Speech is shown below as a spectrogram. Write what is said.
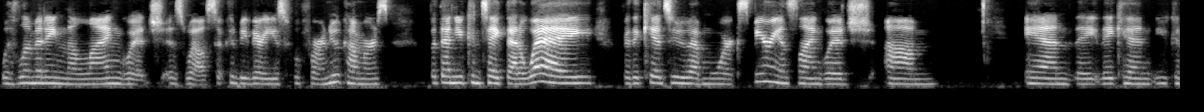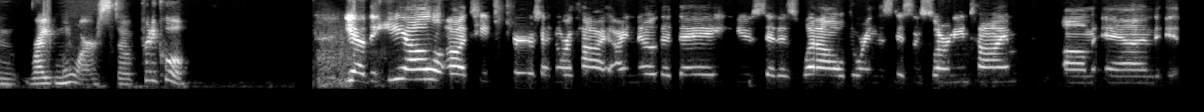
with limiting the language as well. So it could be very useful for our newcomers. But then you can take that away for the kids who have more experienced language, um, and they they can you can write more. So pretty cool. Yeah, the EL uh, teachers at North High, I know that they used it as well during this distance learning time, um, and it,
